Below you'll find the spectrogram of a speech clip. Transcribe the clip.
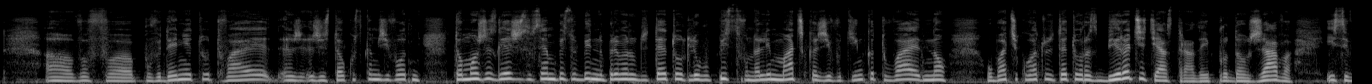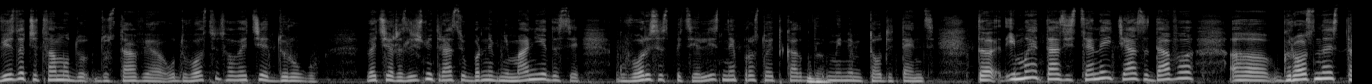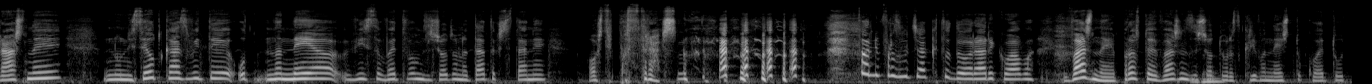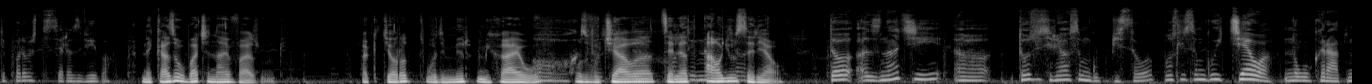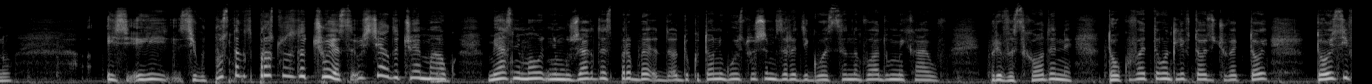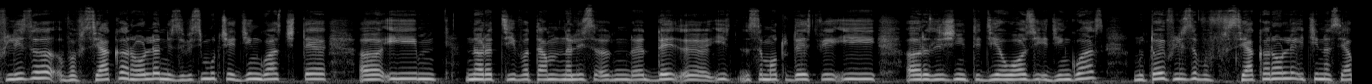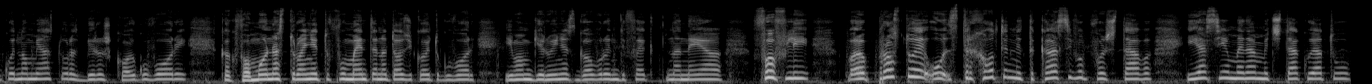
а, в а, поведението, това е, е жестокост към животни. То може да изглежда съвсем безобидно. Например, детето от любопитство, нали, мачка, животинка, това е едно. Обаче, когато детето разбира, че тя страда и продължава и се вижда, че това му доставя удоволствие, това вече е друго вече е различно и трябва да се обърне внимание да се говори с специалист, не просто е така да го да. подминем то детенце. Та, има е тази сцена и тя задава а, грозна е, страшна е, но не се отказвайте от, на нея, ви съветвам, защото нататък ще стане още по-страшно. Това ни прозвуча като дора реклама. Важна е, просто е важна, защото да. разкрива нещо, което те първо ще се развива. Не каза обаче най-важното актьорът Владимир Михайлов Ох, озвучава целият аудиосериал. То, а, значи, а, този сериал съм го писала, после съм го и чела многократно. И си, и си го пуснах просто за да чуя. Щях да чуя малко. Ми аз не, мог, не можах да спра, бе, докато не го изслушам заради гласа на Владо Михайлов. Превъзходен е. Толкова е талантлив този човек. Той, той си влиза във всяка роля, независимо, че един глас чете а, и наратива там, нали, де, и самото действие, и а, различните диалози, един глас, но той влиза във всяка роля и ти на всяко едно място разбираш кой говори, какво му е настроението в момента на този, който говори. Имам героиня с говорен дефект, на нея фъфли. Просто е страхотен, е така си въплъщава. И аз имам една мечта, която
